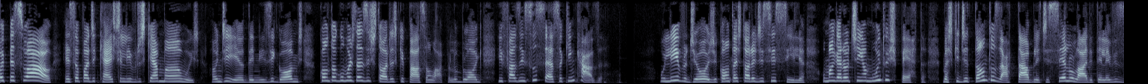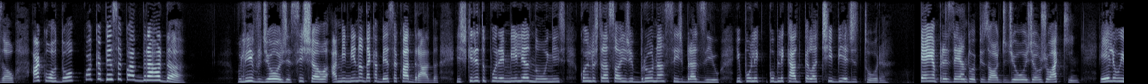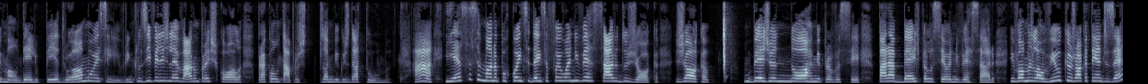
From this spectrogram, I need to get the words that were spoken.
Oi, pessoal! Esse é o podcast Livros que Amamos, onde eu, Denise Gomes, conto algumas das histórias que passam lá pelo blog e fazem sucesso aqui em casa. O livro de hoje conta a história de Cecília, uma garotinha muito esperta, mas que de tanto usar tablet, celular e televisão, acordou com a cabeça quadrada. O livro de hoje se chama A Menina da Cabeça Quadrada, escrito por Emília Nunes, com ilustrações de Bruna Assis Brasil e publicado pela Tibi Editora. Quem apresenta o episódio de hoje é o Joaquim. Ele e o irmão dele, o Pedro, amam esse livro. Inclusive, eles levaram para a escola para contar para os amigos da turma. Ah, e essa semana, por coincidência, foi o aniversário do Joca. Joca, um beijo enorme para você. Parabéns pelo seu aniversário. E vamos lá ouvir o que o Joca tem a dizer?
